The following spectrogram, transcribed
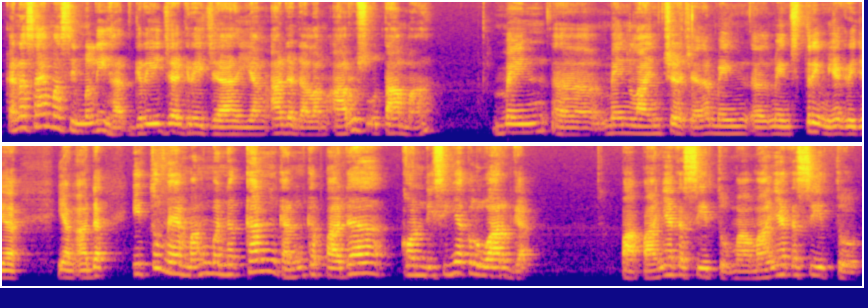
Karena saya masih melihat gereja-gereja yang ada dalam arus utama main uh, mainline church ya, main uh, mainstream ya gereja yang ada itu memang menekankan kepada kondisinya keluarga. Papanya ke situ, mamanya ke situ,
